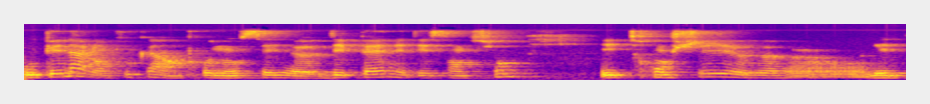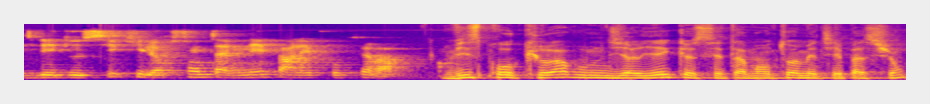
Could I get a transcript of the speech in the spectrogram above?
au pénal en tout cas, hein, prononcer euh, des peines et des sanctions et trancher les, les, dossiers qui leur sont amenés par les procureurs. Vice-procureur, vous me diriez que c'est avant tout un métier passion?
